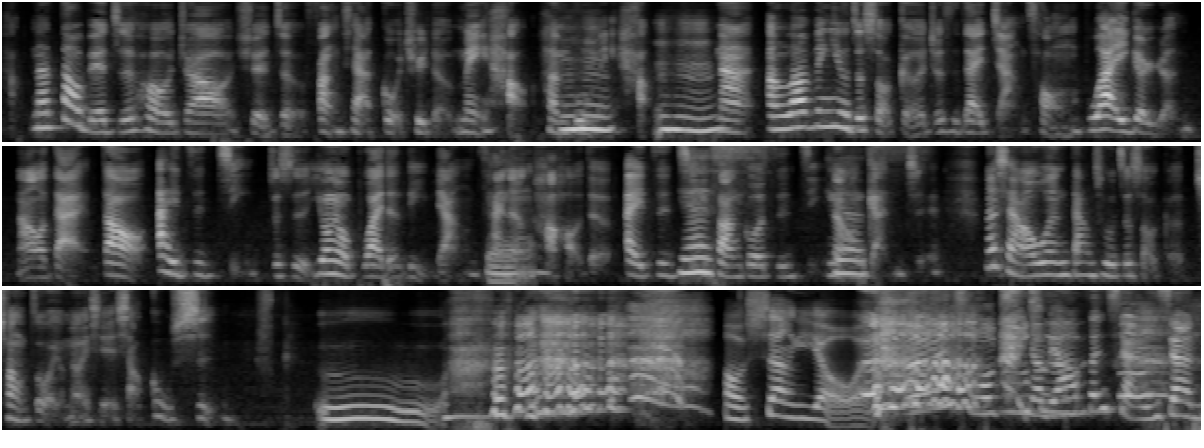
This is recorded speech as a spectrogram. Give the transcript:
好，那道别之后就要学着放下过去的美好和不美好。嗯哼，那《Unloving You》这首歌就是在讲从不爱一个人，然后带到爱自己，就是拥有不爱的力量，才能好好的爱自己 Yes 放过自己那种感觉。那想要问，当初这首歌创作有没有一些小故事？呜，好像有哎、什么故事要不要分享一下呢？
